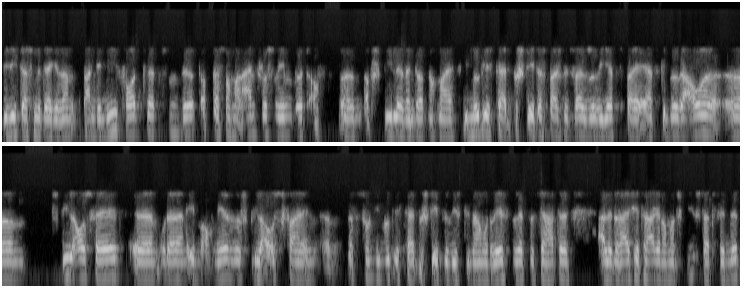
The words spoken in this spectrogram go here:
wie sich das mit der gesamten Pandemie fortsetzen wird, ob das nochmal Einfluss nehmen wird auf, äh, auf Spiele, wenn dort nochmal die Möglichkeit besteht, dass beispielsweise so wie jetzt bei Erzgebirge Aue ähm, Spiel ausfällt äh, oder dann eben auch mehrere Spiele ausfallen, äh, dass schon die Möglichkeit besteht, so wie es Dynamo Dresden letztes Jahr hatte, alle drei, vier Tage nochmal ein Spiel stattfindet,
